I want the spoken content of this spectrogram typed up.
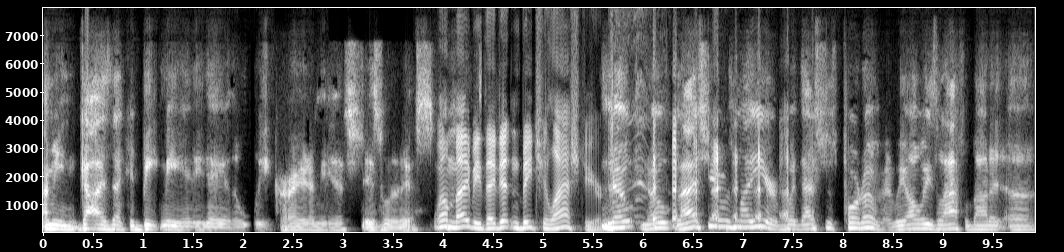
I mean, guys that could beat me any day of the week, right? I mean, it's is what it is. Well, maybe they didn't beat you last year. No, no, last year was my year, but that's just part of it. We always laugh about it. Uh,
